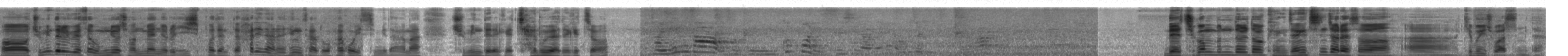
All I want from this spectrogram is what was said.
어, 주민들을 위해서 음료 전 메뉴를 20% 할인하는 행사도 하고 있습니다. 아마 주민들에게 잘 보여야 되겠죠. 저희 행사 우선 그 쿠폰 있으시면 언제? 네, 직원분들도 굉장히 친절해서 아, 기분이 좋았습니다.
